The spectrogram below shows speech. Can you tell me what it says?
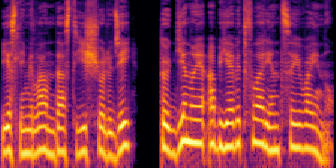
Если Милан даст еще людей, то Генуя объявит Флоренции войну.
